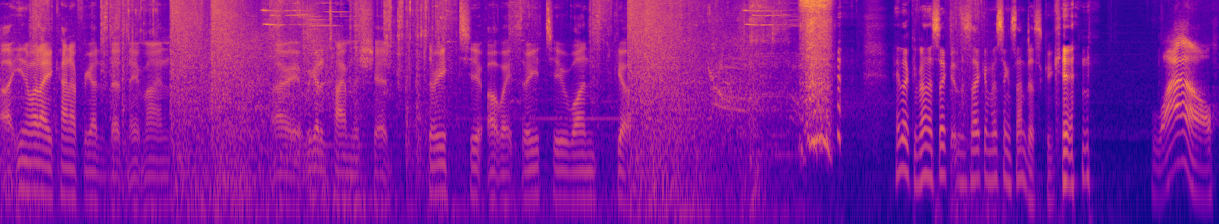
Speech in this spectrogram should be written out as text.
Uh, you know what? I kind of forgot to detonate mine. Alright, we gotta time this shit. Three, two, oh wait, three, two, one, go. hey look, we found the second, the second missing sun disk again. Wow.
